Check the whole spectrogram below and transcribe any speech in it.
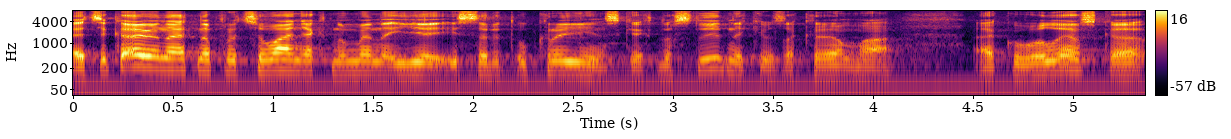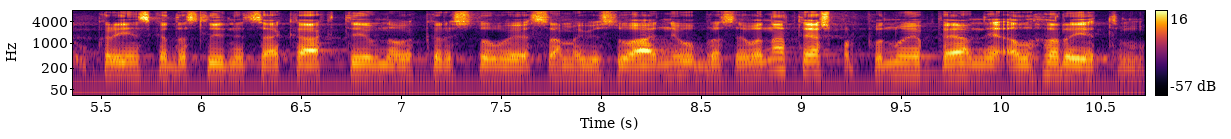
Е, Цікаві навіть напрацювання, як на мене, є і серед українських дослідників, зокрема е, Ковалевська, українська дослідниця, яка активно використовує саме візуальні образи, вона теж пропонує певний алгоритм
